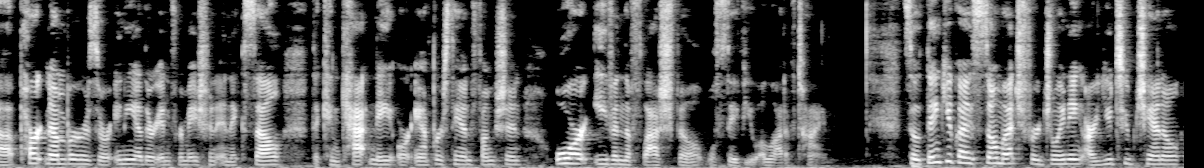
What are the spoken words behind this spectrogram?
uh, part numbers or any other information in Excel. The concatenate or ampersand function or even the flash fill will save you a lot of time. So thank you guys so much for joining our YouTube channel.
